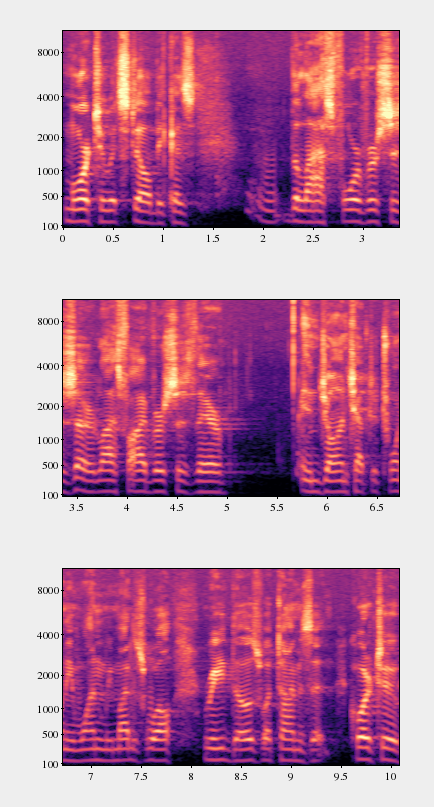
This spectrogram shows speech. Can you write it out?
more to it still because the last four verses, or last five verses there, in John chapter 21. We might as well read those. What time is it? Quarter to.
